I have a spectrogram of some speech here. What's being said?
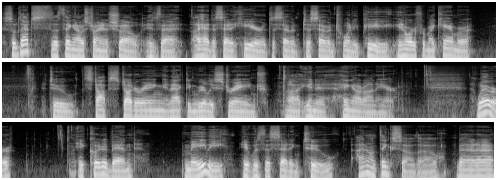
So that's the thing I was trying to show is that I had to set it here at the seven to 720p in order for my camera to stop stuttering and acting really strange uh, in a Hangout on Air. However, it could have been, maybe it was the setting too. I don't think so though, but uh,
